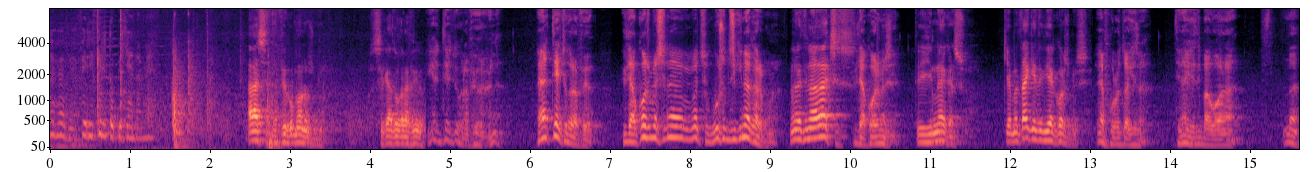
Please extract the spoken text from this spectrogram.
Ε, βέβαια, φίλοι, φίλοι το πηγαίναμε. Άσε, θα φύγω μόνος μου. Σιγά το γραφείο. Γιατί τέτοιο γραφείο, ρε. φίλε. Ε, τι τέτοιο γραφείο. Η διακόσμηση είναι έτσι, γούστο της γυναίκα μου. Να την αλλάξεις. Η διακόσμηση. Τη γυναίκα σου. Και μετά και τη διακόσμηση. Εύκολο το έχεις, ρε. Την έχεις την παγώνα. Ναι.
